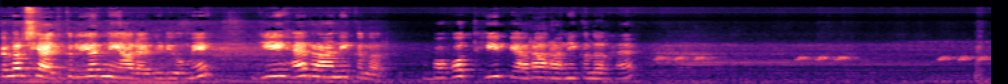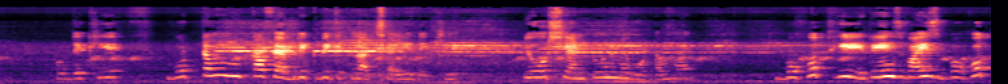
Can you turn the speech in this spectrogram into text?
कलर शायद क्लियर नहीं आ रहा है वीडियो में। ये है रानी कलर। बहुत ही प्यारा रानी कलर है। और देखिए, बॉटम का फैब्रिक भी कितना अच्छा है, ये देखिए। प्योर शैंटून में बॉटम है। बहुत ही रेंज वाइज बहुत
